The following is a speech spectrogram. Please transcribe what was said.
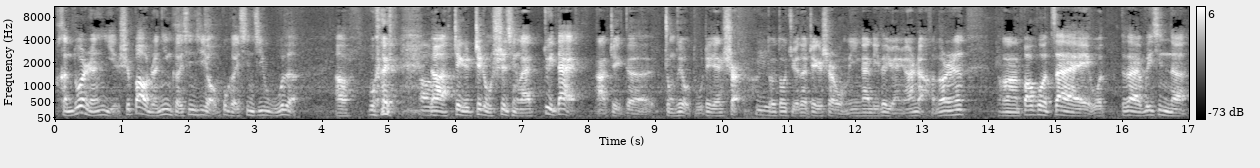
很多人也是抱着宁可信其有，不可信其无的啊，不可啊是吧？这个这种事情来对待啊，这个种子有毒这件事儿都都觉得这个事儿我们应该离得远远的。很多人，嗯、包括在我在微信的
